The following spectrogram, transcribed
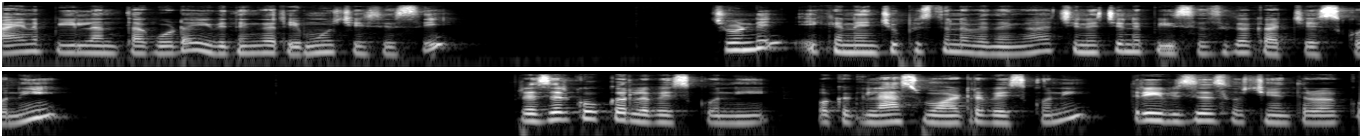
పైన పీల్ అంతా కూడా ఈ విధంగా రిమూవ్ చేసేసి చూడండి ఇక నేను చూపిస్తున్న విధంగా చిన్న చిన్న పీసెస్గా కట్ చేసుకొని ప్రెషర్ కుక్కర్లో వేసుకొని ఒక గ్లాస్ వాటర్ వేసుకొని త్రీ విజిల్స్ వచ్చేంత వరకు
